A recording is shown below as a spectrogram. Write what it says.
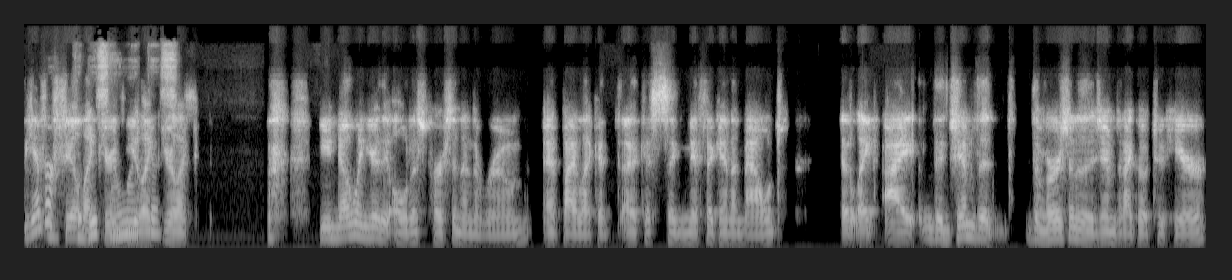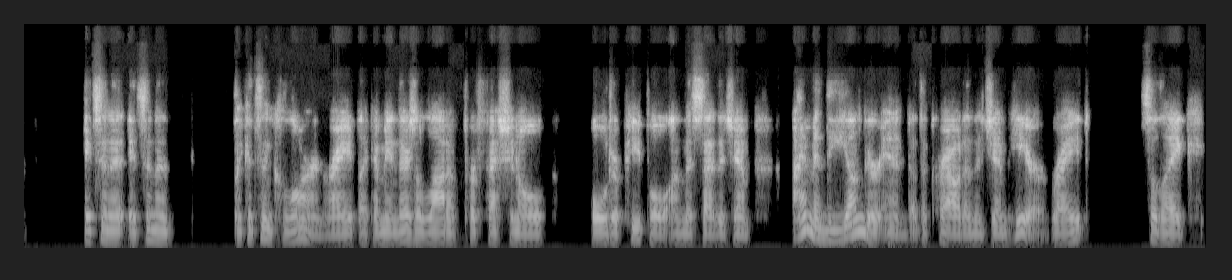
you ever feel Did like you're you like like you're like you know when you're the oldest person in the room and by like a like a significant amount like I the gym that the version of the gym that I go to here it's in a it's in a like it's in Killearn right? Like I mean there's a lot of professional older people on this side of the gym. I'm in the younger end of the crowd in the gym here right? So like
